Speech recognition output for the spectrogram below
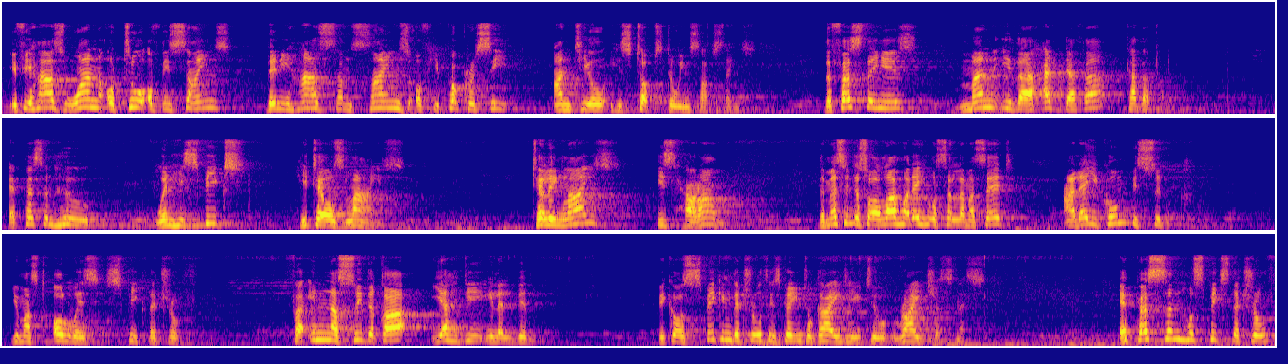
If he has one or two of these signs, then he has some signs of hypocrisy until he stops doing such things. The first thing is, man idha haddatha kadhab. A person who, when he speaks, he tells lies. Telling lies is haram. The Messenger sallallahu said, "Alaykum bis-sidq." You must always speak the truth. فَإِنَّ الصِّدْقَ يَهْدِي إِلَى الْبِرِّ Because speaking the truth is going to guide you to righteousness. A person who speaks the truth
